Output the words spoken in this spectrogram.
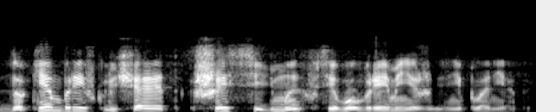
до Кембрии включает 6 седьмых всего времени жизни планеты.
